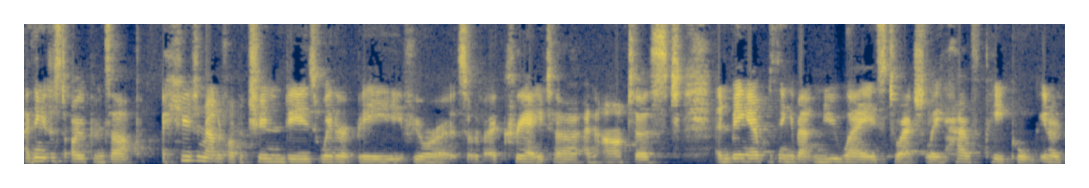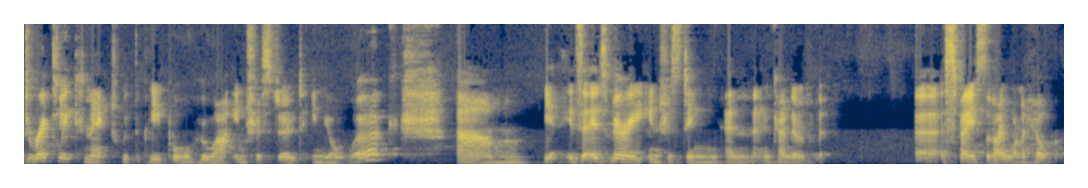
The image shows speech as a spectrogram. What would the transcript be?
I think it just opens up a huge amount of opportunities whether it be if you're a sort of a creator an artist and being able to think about new ways to actually have people you know directly connect with the people who are interested in your work. Um, yeah it's it's very interesting and, and kind of a space that I want to help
